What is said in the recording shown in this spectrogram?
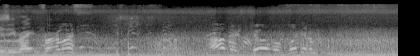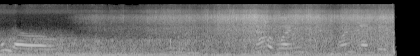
Is he right in front of us? Oh, there's two of them. Look at them. Hello. Now one, one's under.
